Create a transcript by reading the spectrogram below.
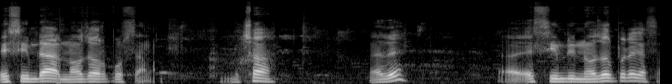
এই সিমটা নজর পড়ছে আমার, বুঝছ? যে, এই সিমটি নজর পড়ে গেছে।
